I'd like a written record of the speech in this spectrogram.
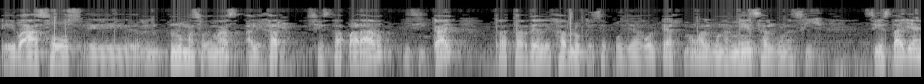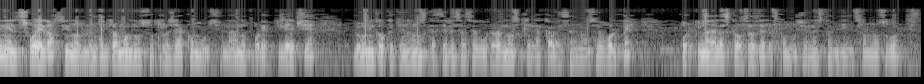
eh, vasos, eh, plumas o demás, alejarlo. Si está parado y si cae, tratar de alejar lo que se podía golpear, ¿no? Alguna mesa, alguna silla. Si está ya en el suelo, si nos lo encontramos nosotros ya convulsionando por epilepsia, lo único que tenemos que hacer es asegurarnos que la cabeza no se golpee, porque una de las causas de las convulsiones también son los golpes.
